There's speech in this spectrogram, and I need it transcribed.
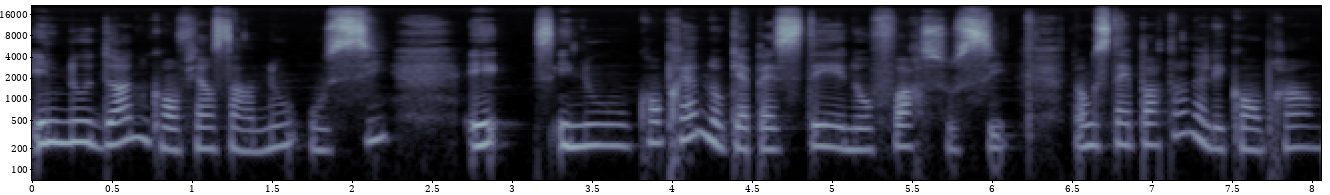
Ils nous donnent confiance en nous aussi et ils nous comprennent nos capacités et nos forces aussi. Donc, c'est important de les comprendre.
